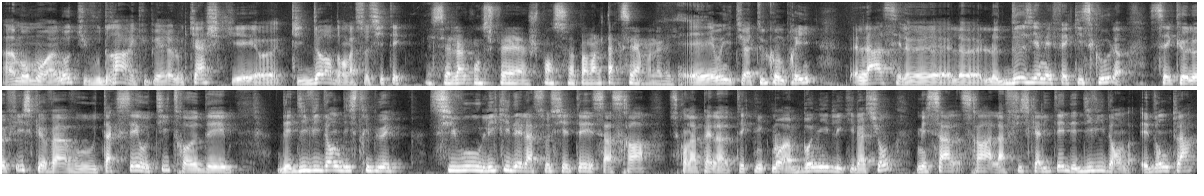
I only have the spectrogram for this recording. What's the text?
à un moment ou à un autre, tu voudras récupérer le cash qui, est, euh, qui dort dans la société. Et c'est là qu'on se fait, je pense, pas mal taxer, à mon avis. Et oui, tu as tout compris. Là, c'est le, le, deuxième effet qui se coule, c'est que le fisc va vous taxer au titre des, des dividendes distribués. Si vous liquidez la société, ça sera ce qu'on appelle euh, techniquement un boni de liquidation, mais ça sera la fiscalité des dividendes. Et donc là,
